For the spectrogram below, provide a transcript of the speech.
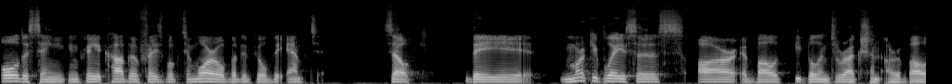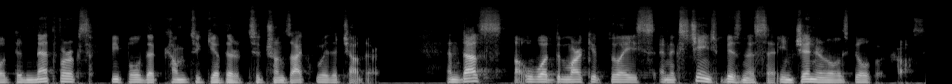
all the same. You can create a copy of Facebook tomorrow, but it will be empty. So the marketplaces are about people interaction, are about the networks of people that come together to transact with each other. And that's what the marketplace and exchange business in general is built across.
